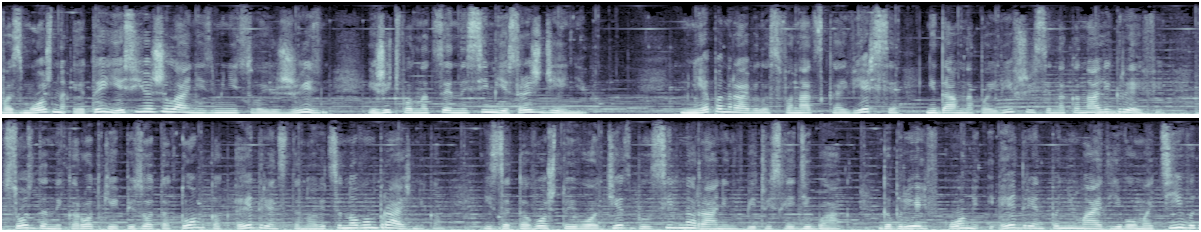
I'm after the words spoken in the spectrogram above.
Возможно, это и есть ее желание изменить свою жизнь и жить в полноценной семье с рождения. Мне понравилась фанатская версия, недавно появившаяся на канале Грефи – созданный короткий эпизод о том, как Эдриан становится новым бражником из-за того, что его отец был сильно ранен в битве с Леди Баг. Габриэль в коме, и Эдриан понимает его мотивы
